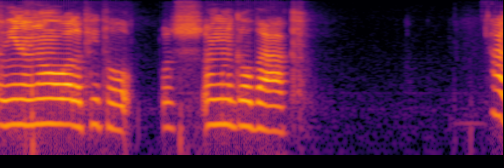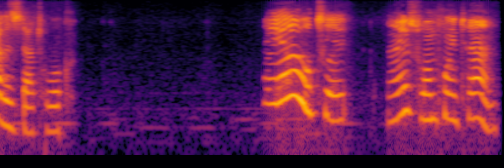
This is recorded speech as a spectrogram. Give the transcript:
I mean, I know a lot of people. Which I'm gonna go back. How does that look? Yeah, it looks like nice 1.10.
